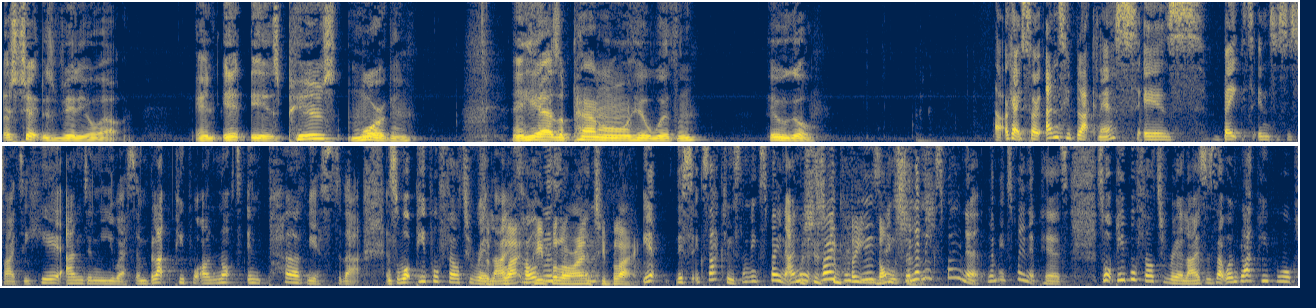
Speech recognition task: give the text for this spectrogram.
let's check this video out. And it is Piers Morgan. And he has a panel on here with him. Here we go. Okay, so anti blackness is baked into society here and in the US, and black people are not impervious to that. And so, what people fail to realize. So black people are anti black? Yep, this exactly. So, let me explain it. I know Which it's is very confusing. Nonsense. So, let me explain it. Let me explain it, Piers. So, what people fail to realize is that when black people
